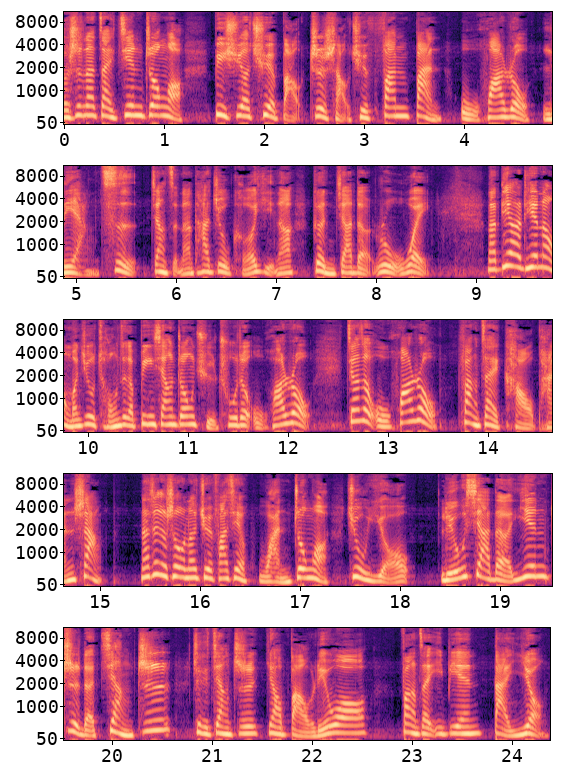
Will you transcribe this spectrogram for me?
可是呢，在煎中哦，必须要确保至少去翻拌五花肉两次，这样子呢，它就可以呢更加的入味。那第二天呢，我们就从这个冰箱中取出这五花肉，将这五花肉放在烤盘上，那这个时候呢，就会发现碗中哦就有留下的腌制的酱汁，这个酱汁要保留哦，放在一边待用。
